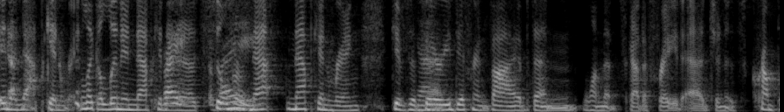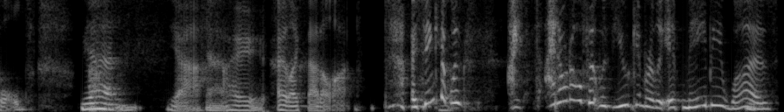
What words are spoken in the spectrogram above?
in yeah. a napkin ring, like a linen napkin, right. a silver right. nap- napkin ring gives a yes. very different vibe than one that's got a frayed edge and is crumpled. Yes. Um, yeah, yes. I I like that a lot. I think it was I I don't know if it was you, Kimberly. It maybe hmm. was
